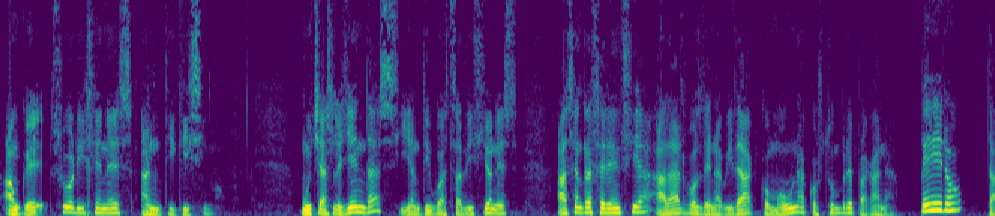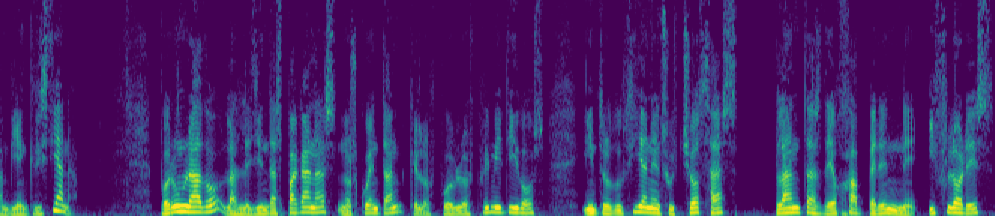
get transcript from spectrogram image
aunque su origen es antiquísimo. Muchas leyendas y antiguas tradiciones hacen referencia al árbol de Navidad como una costumbre pagana, pero también cristiana. Por un lado, las leyendas paganas nos cuentan que los pueblos primitivos introducían en sus chozas plantas de hoja perenne y flores,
